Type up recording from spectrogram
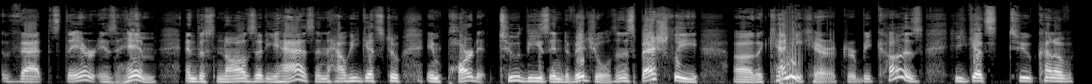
that's there is him and this knowledge that he has and how he gets to impart it to these individuals and especially uh, the Kenny character because he gets to kind of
